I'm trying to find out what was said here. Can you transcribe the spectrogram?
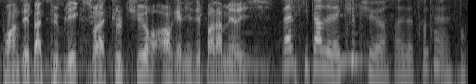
pour un débat public sur la culture organisé par la mairie. Valls qui parle de la culture, ça va être intéressant.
